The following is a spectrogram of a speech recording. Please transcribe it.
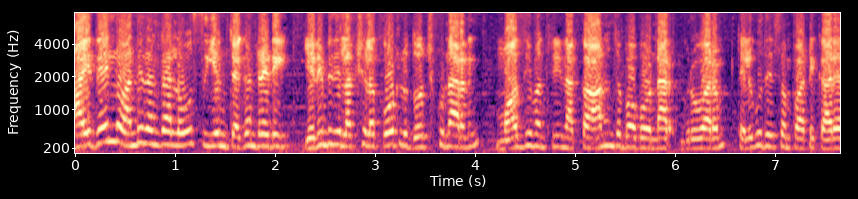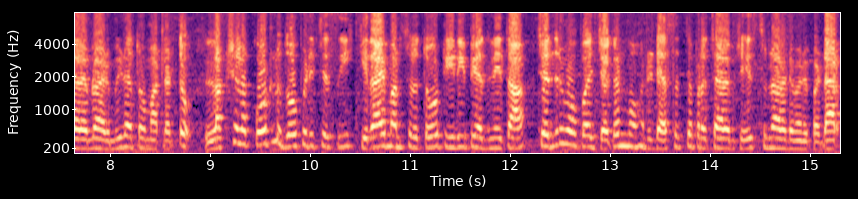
ఐదేళ్ళు అన్ని రంగాల్లో సీఎం జగన్ రెడ్డి ఎనిమిది లక్షల కోట్లు దోచుకున్నారని మాజీ మంత్రి నక్క ఆనందబాబు అన్నారు. గురువారం తెలుగుదేశం పార్టీ కార్యాలయంలో ఆయన మీడియాతో మాట్లాడుతూ లక్షల కోట్లు దోపిడీ చేసి కిరాయి మనసులతో టీడీపీ అధినేత చంద్రబాబుపై జగన్మోహన్ రెడ్డి అసత్య ప్రచారం చేస్తున్నారని మండిపడ్డారు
